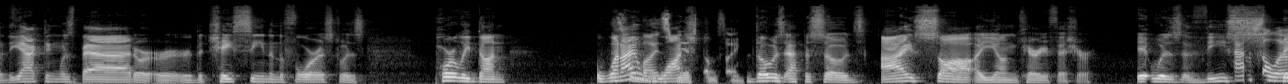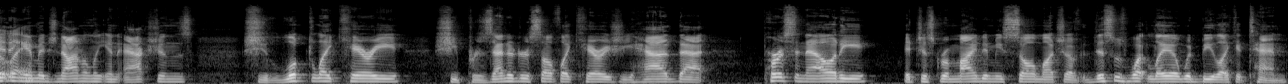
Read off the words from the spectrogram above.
or the acting was bad or, or, or the chase scene in the forest was poorly done. When I reminds me of watched something. those episodes, I saw a young Carrie Fisher. It was the Absolutely. spitting image, not only in actions, she looked like Carrie, she presented herself like Carrie, she had that personality. It just reminded me so much of this was what Leia would be like at 10.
